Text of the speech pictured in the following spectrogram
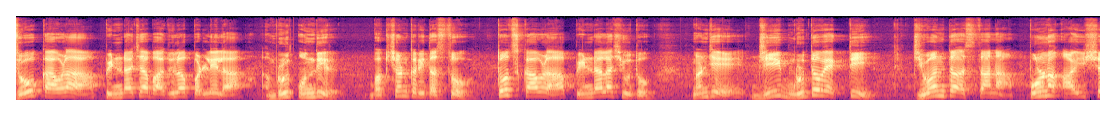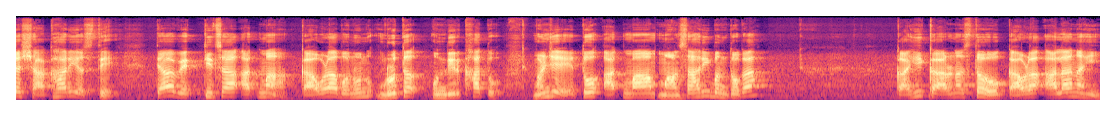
जो कावळा पिंडाच्या बाजूला पडलेला मृत उंदीर भक्षण करीत असतो तोच कावळा पिंडाला शिवतो. म्हणजे जी मृत व्यक्ती जिवंत असताना पूर्ण आयुष्य शाकाहारी असते त्या व्यक्तीचा आत्मा कावळा बनून मृत उंदीर खातो. म्हणजे तो आत्मा मांसाहारी बनतो का? काही कारणास्तव कावळा आला नाही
